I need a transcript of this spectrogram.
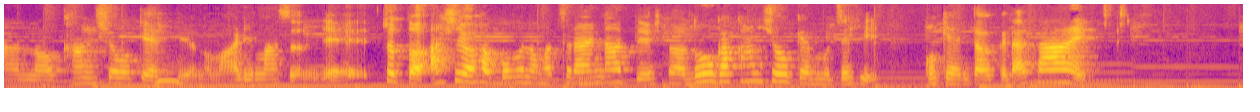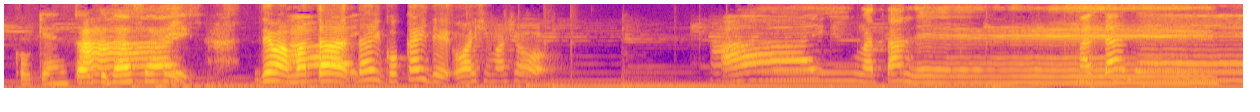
あの鑑賞券っていうのもありますんで、ちょっと足を運ぶのが辛いなっていう人は動画鑑賞券もぜひご検討ください。ご検討ください。ではまはたい第5回でお会いしましょう。はーい。またねまたねー。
